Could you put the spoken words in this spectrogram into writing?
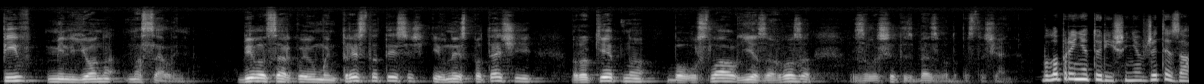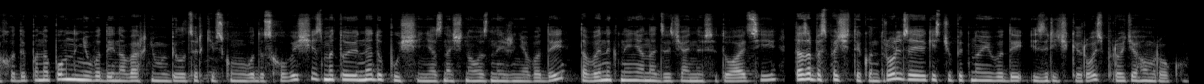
півмільйона населення. Біла церква і Умань 300 тисяч, і вниз по течії Рокитно, Богуслав є загроза залишитись без водопостачання. Було прийнято рішення вжити заходи по наповненню води на верхньому білоцерківському водосховищі з метою недопущення значного зниження води та виникнення надзвичайної ситуації та забезпечити контроль за якістю питної води із річки Рось протягом року.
